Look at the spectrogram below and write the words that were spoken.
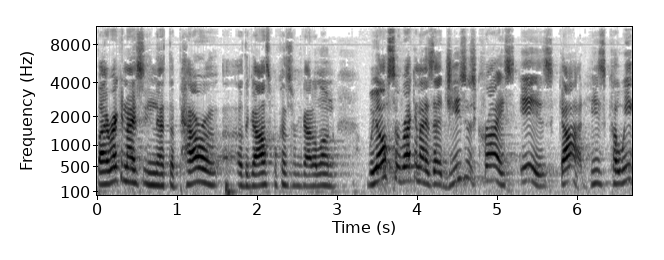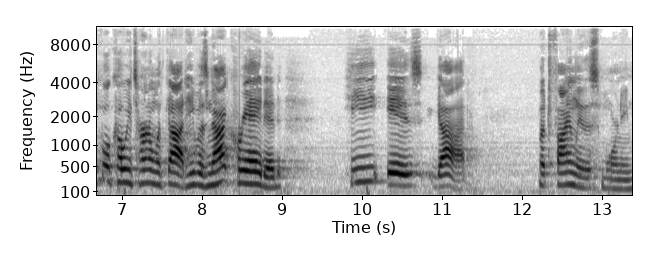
by recognizing that the power of the gospel comes from God alone, we also recognize that Jesus Christ is God. He's co equal, co eternal with God. He was not created, He is God. But finally, this morning,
